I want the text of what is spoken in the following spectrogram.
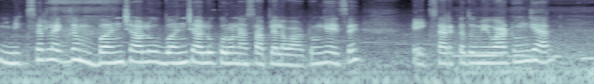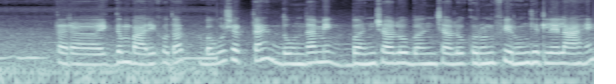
मिक्सरला एकदम बंद चालू बंद चालू करून असं आपल्याला वाटून घ्यायचं आहे एकसारखं तुम्ही वाटून घ्याल. तर एकदम बारीक होतात. बघू शकताय दोनदा मी बंद चालू बंद चालू करून फिरून घेतलेला आहे.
